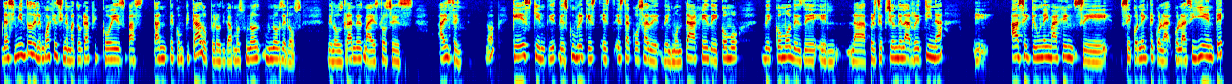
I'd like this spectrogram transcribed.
nacimiento del lenguaje cinematográfico es bastante complicado, pero digamos uno, de los de los grandes maestros es Einstein, ¿no? que es quien descubre que es, esta cosa de, del montaje, de cómo, de cómo desde la percepción de la retina eh, hace que una imagen se, se conecte con la, con la siguiente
